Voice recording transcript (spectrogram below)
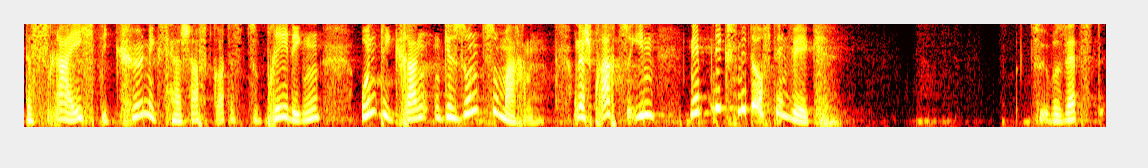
das Reich, die Königsherrschaft Gottes zu predigen und die Kranken gesund zu machen. Und er sprach zu ihnen, nehmt nichts mit auf den Weg. Zu übersetzt,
